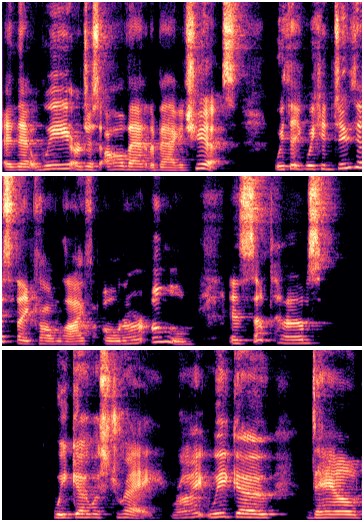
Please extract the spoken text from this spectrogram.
and that we are just all that in a bag of chips. We think we can do this thing called life on our own. And sometimes we go astray, right? We go down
